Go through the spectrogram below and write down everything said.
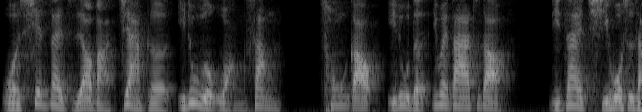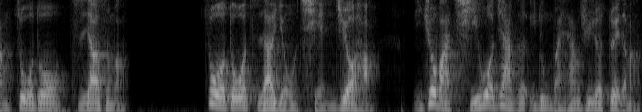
我现在只要把价格一路的往上冲高，一路的，因为大家知道你在期货市场做多，只要什么？”做多只要有钱就好，你就把期货价格一路买上去就对了嘛。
